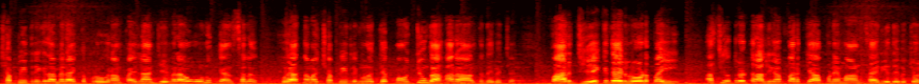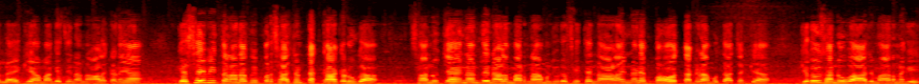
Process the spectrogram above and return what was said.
26 ਤਰੀਕ ਦਾ ਮੇਰਾ ਇੱਕ ਪ੍ਰੋਗਰਾਮ ਪਹਿਲਾਂ, ਜੇ ਮੇਰਾ ਉਹਨੂੰ ਕੈਨਸਲ ਹੋਇਆ ਤਾਂ ਮੈਂ 26 ਤਰੀਕ ਨੂੰ ਇੱਥੇ ਪਹੁੰਚੂਗਾ ਹਰ ਹਾਲਤ ਦੇ ਵਿੱਚ। ਪਰ ਜੇ ਕਿਤੇ ਲੋੜ ਪਈ, ਅਸੀਂ ਉਧਰੋਂ ਟਰਾਲੀਆਂ ਭਰ ਕੇ ਆਪਣੇ ਮਾਨਸਾ ਏਰੀਆ ਦੇ ਵਿੱਚੋਂ ਲੈ ਕੇ ਆਵਾਂਗੇ, ਅਸੀਂ ਇਹਨਾਂ ਨਾਲ ਖੜੇ ਆ ਕਿਸੇ ਵੀ ਤਰ੍ਹਾਂ ਦਾ ਕੋਈ ਪ੍ਰਸ਼ਾਸਨ ਧੱਕਾ ਕਰੂਗਾ, ਸਾਨੂੰ ਚਾਹੇ ਇਹਨਾਂ ਦੇ ਨਾਲ ਮਰਨਾ ਮਨਜ਼ੂਰ, ਅਸੀਂ ਇੱਥੇ ਨਾਲ ਆ ਇਹਨਾਂ ਨੇ ਬਹੁਤ ਤਕੜਾ ਮੁੱਦਾ ਚੱਕਿਆ। ਜਦੋਂ ਸਾਨੂੰ ਆਵਾਜ਼ ਮਾਰਨਗੇ,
